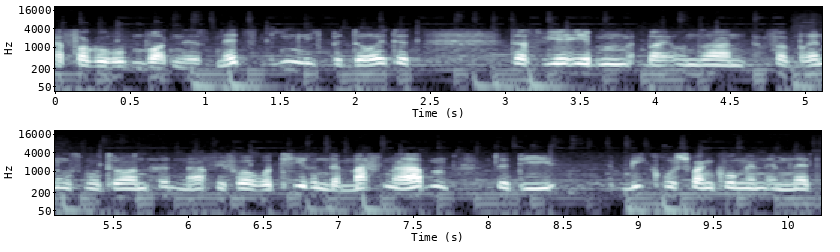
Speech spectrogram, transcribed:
hervorgehoben worden ist. Netzdienlich bedeutet, dass wir eben bei unseren Verbrennungsmotoren nach wie vor rotierende Massen haben, die Mikroschwankungen im Netz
